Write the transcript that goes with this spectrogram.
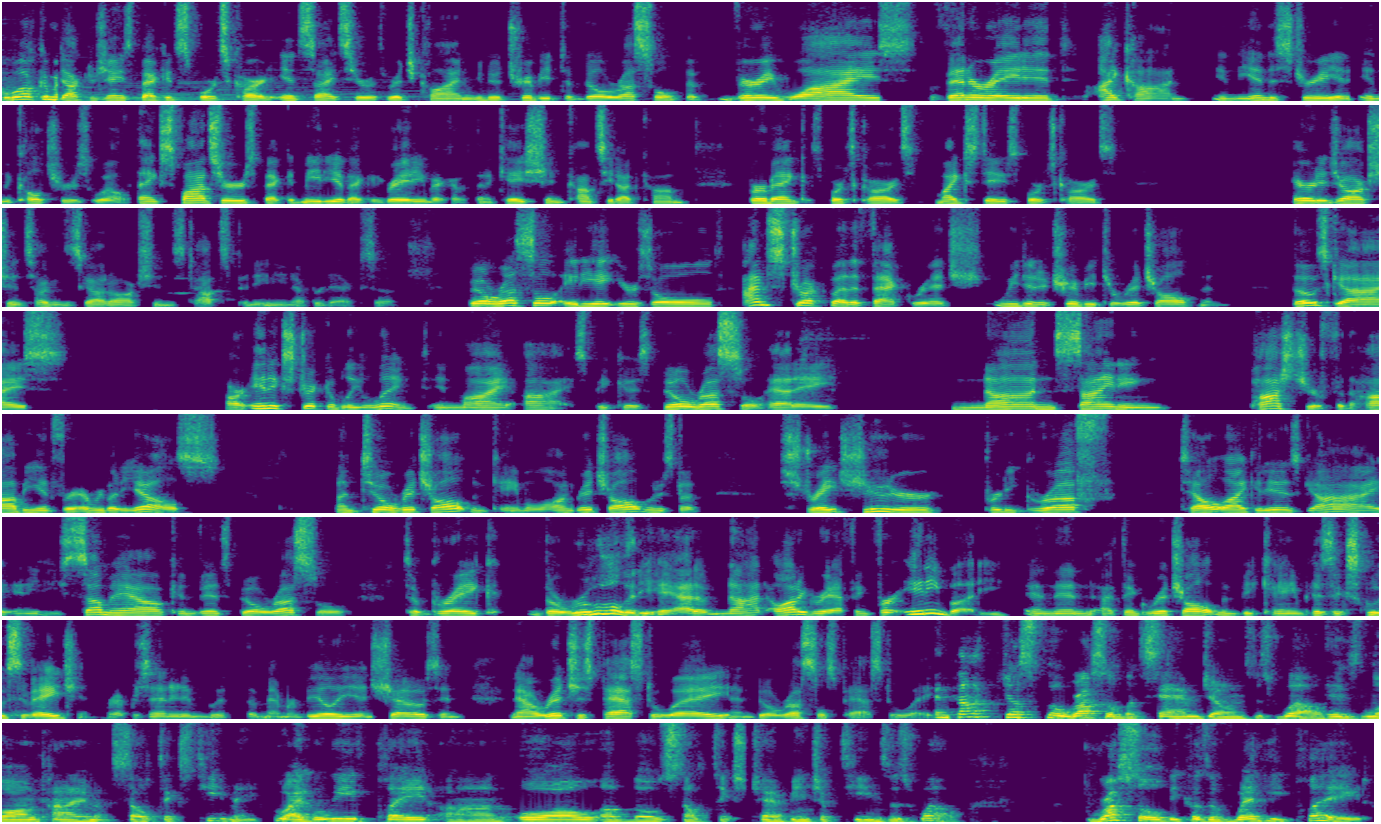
Welcome, Dr. James Beckett, Sports Card Insights here with Rich Klein. We do a tribute to Bill Russell, a very wise, venerated icon in the industry and in the culture as well. Thanks, sponsors Beckett Media, Beckett Grading, Beckett Authentication, ComC.com, Burbank Sports Cards, Mike Stadium Sports Cards, Heritage Auctions, Huggins Scott Auctions, Topps Panini, and Upper Deck. So, Bill Russell, 88 years old. I'm struck by the fact, Rich, we did a tribute to Rich Altman. Those guys are inextricably linked in my eyes because Bill Russell had a non signing posture for the hobby and for everybody else until Rich Altman came along. Rich Altman was a straight shooter, pretty gruff, tell it like it is guy. And he somehow convinced Bill Russell to break the rule that he had of not autographing for anybody. And then I think Rich Altman became his exclusive agent, represented him with the memorabilia and shows. And now Rich has passed away and Bill Russell's passed away. And not just Bill Russell, but Sam Jones as well, his longtime Celtics teammate, who I believe played on all of those Celtics championship teams as well. Russell, because of when he played,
